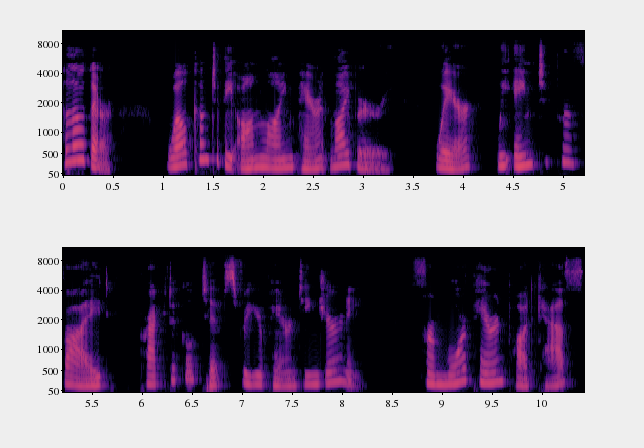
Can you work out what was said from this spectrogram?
Hello there. Welcome to the online parent library, where we aim to provide practical tips for your parenting journey. For more parent podcasts,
